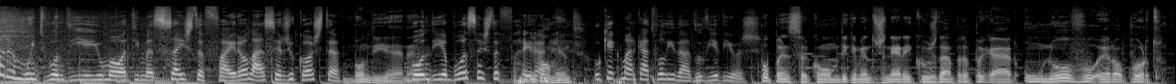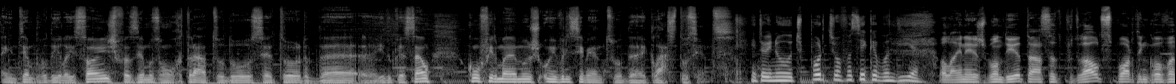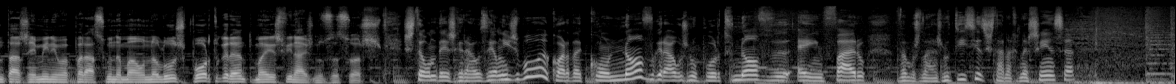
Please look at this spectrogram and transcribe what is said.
Ora, muito bom dia e uma ótima sexta-feira. Olá, Sérgio Costa. Bom dia, Ana. Bom dia, boa sexta-feira. Igualmente. O que é que marca a atualidade do dia de hoje? Poupança com medicamentos genéricos dá para pagar um novo aeroporto. Em tempo de eleições, fazemos um retrato do setor da eh, educação, confirmamos o envelhecimento da classe docente. Então, e no desporto, João Fonseca, bom dia. Olá Inês, bom dia. Taça de Portugal, Sporting com vantagem mínima para a segunda mão na luz, Porto garante meias finais nos Açores. Estão 10 graus em Lisboa, acorda com 9 graus no Porto, 9 em Faro. Vamos lá às notícias, está na Renascença.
